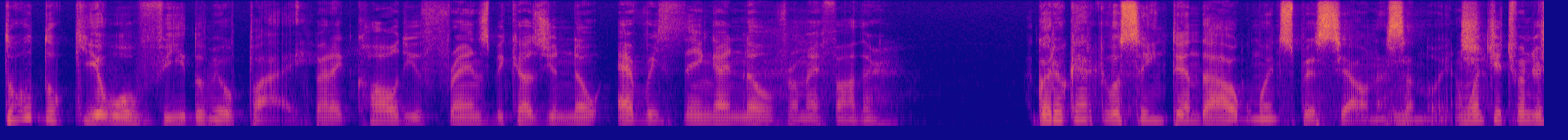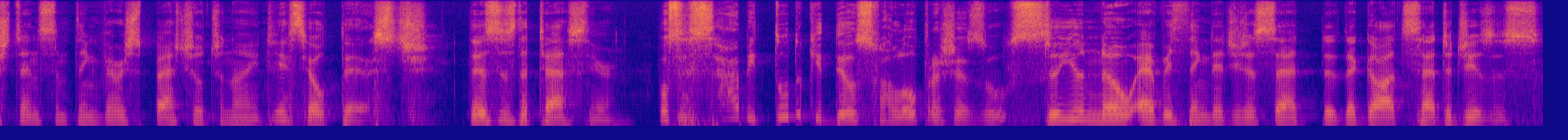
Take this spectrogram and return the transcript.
tudo que eu ouvi do meu pai. But I called you friends because you know everything I know from my Father. Agora eu quero que você entenda algo muito especial nessa I noite. want you to understand something very special tonight. E esse é o teste. This is the test here. Você sabe tudo que Deus falou para Jesus? Do you know everything that Jesus said, that God said to Jesus?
